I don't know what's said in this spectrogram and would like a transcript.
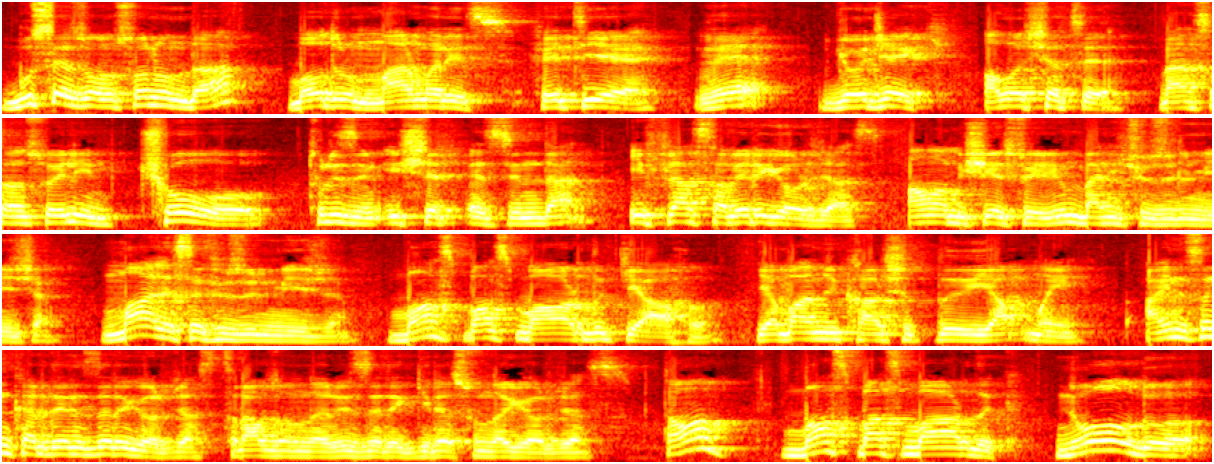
Bu sezon sonunda Bodrum, Marmaris, Fethiye ve Göcek, Alaçatı ben sana söyleyeyim çoğu turizm işletmesinden iflas haberi göreceğiz. Ama bir şey söyleyeyim ben hiç üzülmeyeceğim. Maalesef üzülmeyeceğim. Bas bas bağırdık yahu. Yabancı karşıtlığı yapmayın. Aynısını Karadeniz'de de göreceğiz. Trabzon'da, Rize'de, Giresun'da göreceğiz. Tamam. Bas bas bağırdık. Ne oldu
